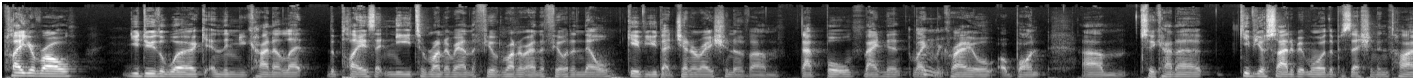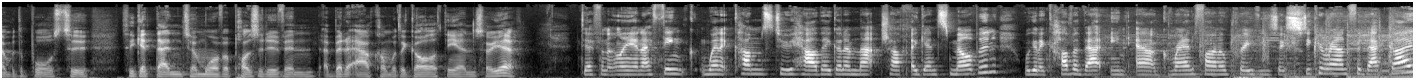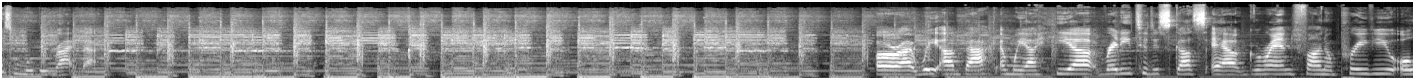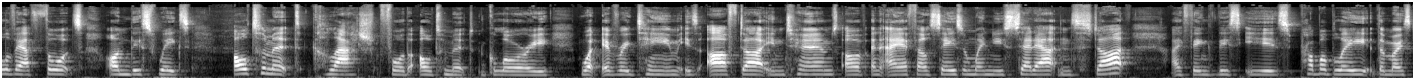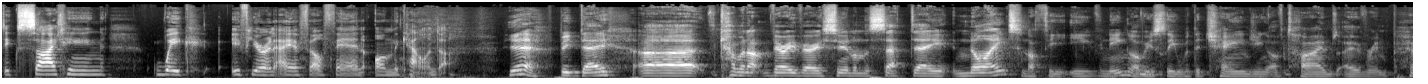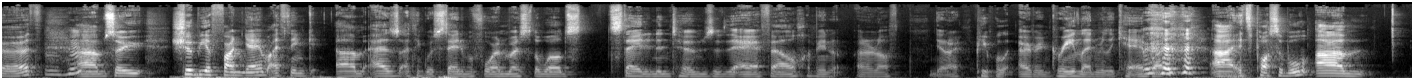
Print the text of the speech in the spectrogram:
play your role, you do the work, and then you kind of let the players that need to run around the field run around the field, and they'll give you that generation of um, that ball magnet like Mm. McRae or, or Bont um, to kind of give your side a bit more of the possession and time with the balls to to get that into more of a positive and a better outcome with a goal at the end. So yeah, Definitely, and I think when it comes to how they're going to match up against Melbourne, we're going to cover that in our grand final preview. So stick around for that, guys, and we'll be right back. All right, we are back and we are here ready to discuss our grand final preview, all of our thoughts on this week's ultimate clash for the ultimate glory, what every team is after in terms of an AFL season when you set out and start. I think this is probably the most exciting week if you're an AFL fan on the calendar. Yeah, big day. Uh, coming up very, very soon on the Saturday night, not the evening, obviously, with the changing of times over in Perth. Um, so, should be a fun game. I think, um, as I think was stated before, and most of the world's stated in terms of the AFL. I mean, I don't know if, you know, people over in Greenland really care, but uh, it's possible. Um,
